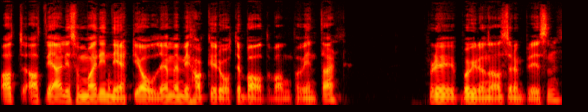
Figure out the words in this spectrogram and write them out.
at, at, vi er liksom marinert i olje, men vi har ikke råd til badevann på vinteren. Fordi, på grunn av strømprisen.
